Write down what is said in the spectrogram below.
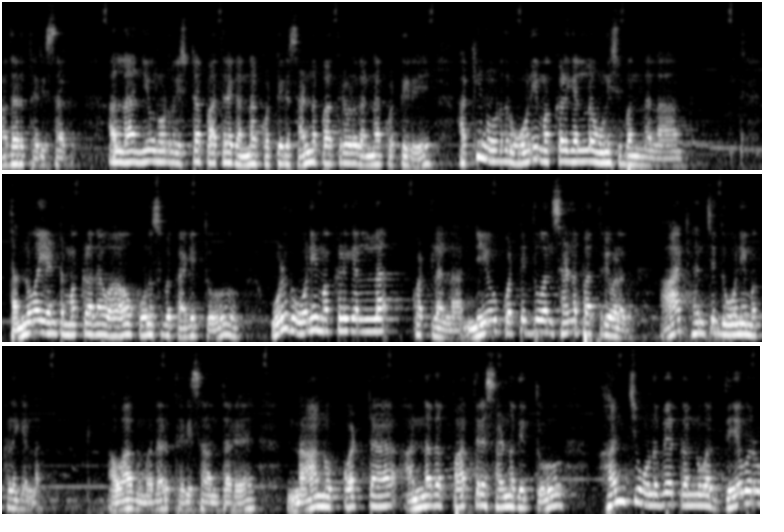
ಮದರ್ ತೆರಿಸಾಗ ಅಲ್ಲ, ನೀವು ನೋಡಿದ್ರೆ ಇಷ್ಟ ಪಾತ್ರೆಗೆ ಅನ್ನ ಕೊಟ್ಟಿರಿ, ಸಣ್ಣ ಪಾತ್ರೆ ಒಳಗೆ ಅನ್ನ ಕೊಟ್ಟಿರಿ, ಅಕ್ಕಿ ನೋಡಿದ್ರೆ ಓಣಿ ಮಕ್ಕಳಿಗೆಲ್ಲ ಉಣಿಸಿ ಬಂದ್ಲಲ್ಲ ಅಂತ. ತನ್ನುವ ಎಂಟು ಮಕ್ಕಳು ಅದಾವ, ಅವು ಕುಣಿಸ್ಬೇಕಾಗಿತ್ತು. ಉಳಿದು ಓಣಿ ಮಕ್ಕಳಿಗೆಲ್ಲ ಕೊಟ್ಲಲ್ಲ, ನೀವು ಕೊಟ್ಟಿದ್ದು ಒಂದು ಸಣ್ಣ ಪಾತ್ರೆ ಒಳಗೆ, ಆಕೆ ಹಂಚಿದ್ದು ಓಣಿ ಮಕ್ಕಳಿಗೆಲ್ಲ. ಅವಾಗ ಮದರ್ ಥೆರಿಸಾ ಅಂತಾರೆ, ನಾನು ಕೊಟ್ಟ ಅನ್ನದ ಪಾತ್ರೆ ಸಣ್ಣದಿತ್ತು, ಹಂಚಿ ಉಣ್ಬೇಕನ್ನುವ ದೇವರು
